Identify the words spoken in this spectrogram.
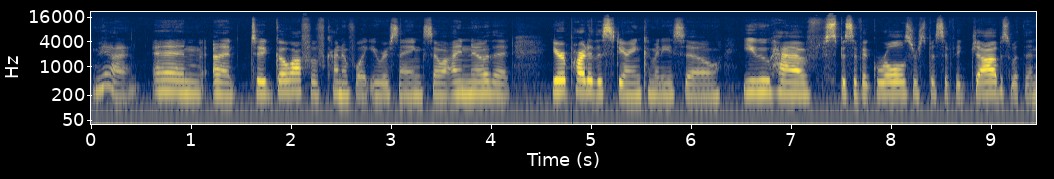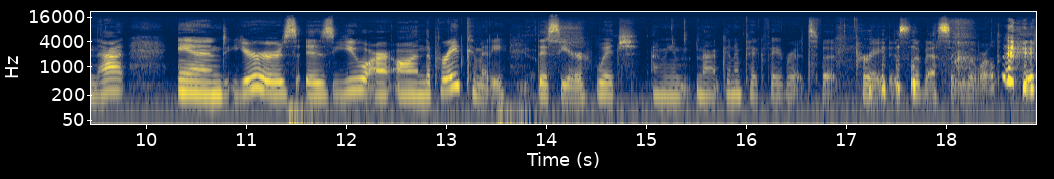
Yeah, and uh, to go off of kind of what you were saying, so I know that you're a part of the steering committee, so you have specific roles or specific jobs within that. And yours is you are on the parade committee this year, which I mean, not gonna pick favorites, but parade is the best thing in the world.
